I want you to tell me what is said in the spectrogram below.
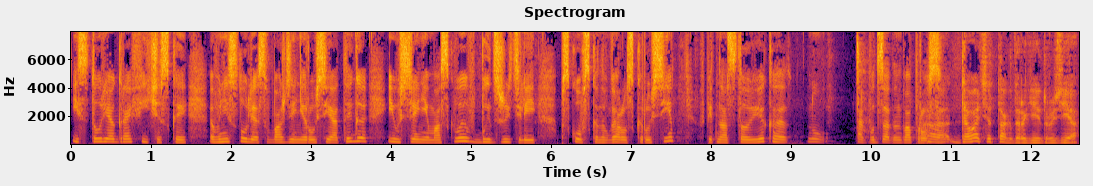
историографической, внесло ли освобождение Руси от иго и усиление Москвы в быт жителей Псковско-Новгородской Руси в XV века, ну, так вот задан вопрос. А, давайте так, дорогие друзья.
